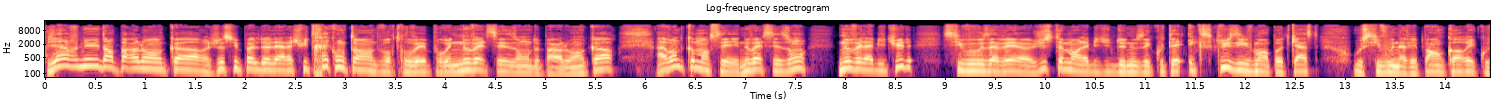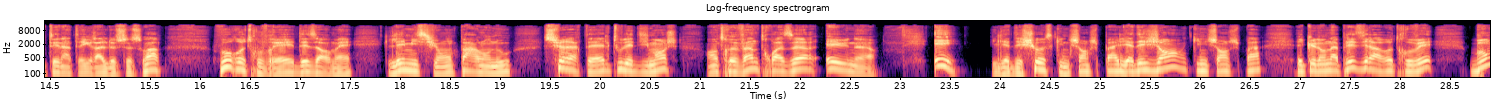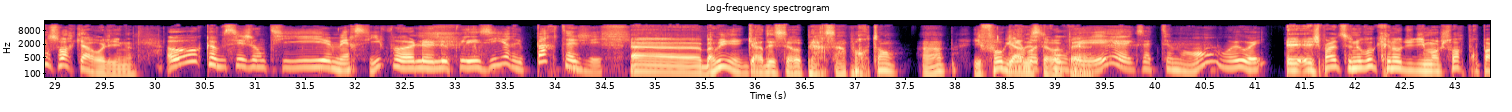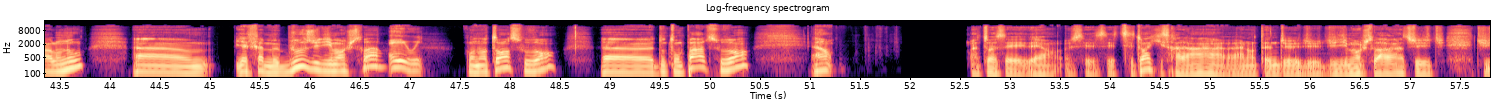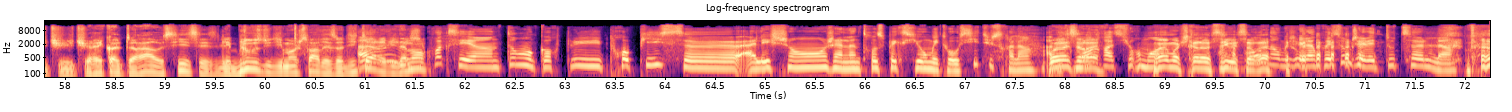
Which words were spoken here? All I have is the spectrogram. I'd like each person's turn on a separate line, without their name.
Bienvenue dans Parlons encore. Je suis Paul Delair et je suis très content de vous retrouver pour une nouvelle saison de Parlons encore. Avant de commencer, nouvelle saison, nouvelle habitude. Si vous avez euh, justement l'habitude de nous écouter exclusivement en podcast ou si vous n'avez pas encore écouté l'intégrale de ce soir, vous retrouverez désormais l'émission Parlons-nous sur RTL tous les dimanches entre 23h et 1h. Et il y a des choses qui ne changent pas, il y a des gens qui ne changent pas et que l'on a plaisir à retrouver. Bonsoir Caroline.
Oh, comme c'est gentil. Merci Paul. Le plaisir est partagé.
Euh, bah oui, garder ses repères, c'est important. Hein il faut garder ses repères.
Exactement, oui, oui.
Et, je parlais de ce nouveau créneau du dimanche soir pour Parlons-nous. Euh, il y a le fameux blues du dimanche soir.
Eh oui.
Qu'on entend souvent, euh, dont on parle souvent. Alors, ah, toi, c'est d'ailleurs, c'est toi qui seras là hein, à l'antenne du, du, du, dimanche soir. Hein. Tu, tu, tu, tu, récolteras aussi les blues du dimanche soir des auditeurs,
ah
évidemment.
je crois que c'est un temps encore plus propice euh, à l'échange, à l'introspection. Mais toi aussi, tu seras là.
Avec ouais, c'est vrai.
Rassure-moi.
Ouais, moi, je serai là aussi. oui, c'est vrai.
Non, mais j'ai l'impression que j'allais être toute seule là.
